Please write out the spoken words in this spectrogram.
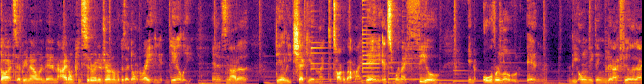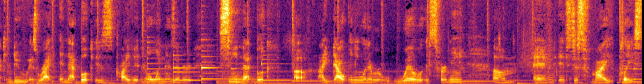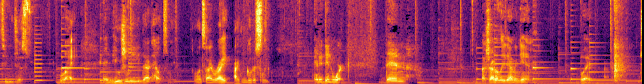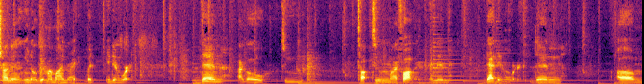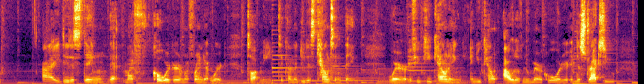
thoughts every now and then. I don't consider it a journal because I don't write in it daily, and it's not a daily check in like to talk about my day. It's when I feel an overload and the only thing that I feel that I can do is write. And that book is private. No one has ever seen that book. Um, I doubt anyone ever will. It's for me. Um, and it's just my place to just write. And usually that helps me. Once I write, I can go to sleep. And it didn't work. Then I try to lay down again, but trying to, you know, get my mind right, but it didn't work. Then I go to talk to my father, and then that didn't work. Then um, I do this thing that my coworker and my friend at work taught me to kind of do this counting thing where if you keep counting and you count out of numerical order it distracts you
